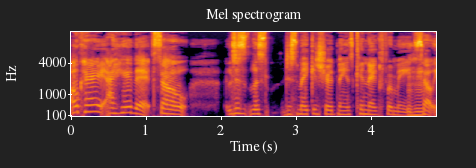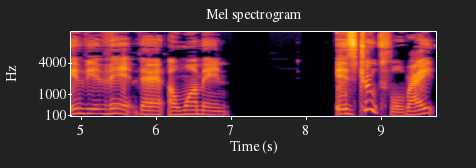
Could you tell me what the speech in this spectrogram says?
Okay, I hear that. So just let's just making sure things connect for me. Mhm. So in the event that a woman is truthful, right?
